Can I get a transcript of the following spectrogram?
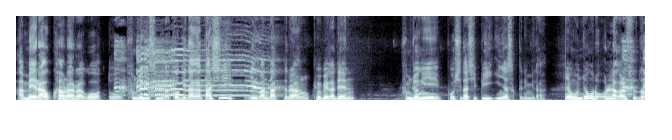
아메라우카나라고 또 품종이 있습니다. 거기다가 다시 일반 닭들랑 교배가 된 품종이 보시다시피 이 녀석들입니다. 그냥 원종으로 올라갈수록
